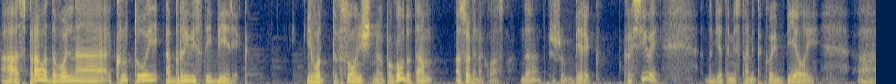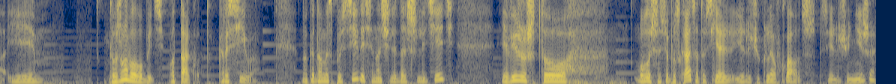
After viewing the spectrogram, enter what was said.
а справа довольно крутой обрывистый берег. И вот в солнечную погоду там особенно классно, да, что берег красивый, где-то местами такой белый, а, и должно было быть вот так вот, красиво. Но когда мы спустились и начали дальше лететь, я вижу, что облачность опускается, то есть я, я лечу clear of clouds, то есть я лечу ниже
